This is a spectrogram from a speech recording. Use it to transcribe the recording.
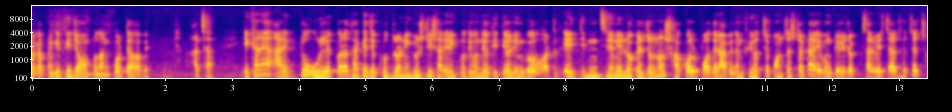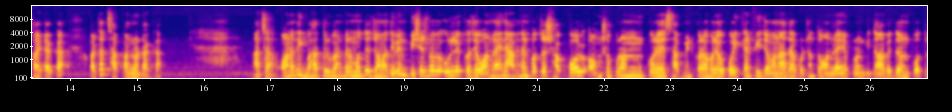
টাকা আপনাকে ফি জমা প্রদান করতে হবে। আচ্ছা এখানে আরেকটু উল্লেখ করা থাকে যে ক্ষুদ্র নিগোষ্ঠী শারীরিক প্রতিবন্ধী ও তৃতীয় লিঙ্গ, অর্থাৎ এই তিন শ্রেণির লোকের জন্য সকল পদের আবেদন ফি হচ্ছে পঞ্চাশ টাকা এবং টেলিটক সার্ভিস চার্জ হচ্ছে ছয় টাকা, অর্থাৎ ছাপ্পান্ন টাকা। আচ্ছা অনধিক বাহাত্তর ঘণ্টার মধ্যে জমা দিবেন। বিশেষভাবে উল্লেখ্য যে অনলাইনে আবেদনপত্র সকল অংশ পূরণ করে সাবমিট করা হলেও পরীক্ষার ফি জমা না দেওয়া পর্যন্ত অনলাইনে পূরণকৃত আবেদনপত্র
